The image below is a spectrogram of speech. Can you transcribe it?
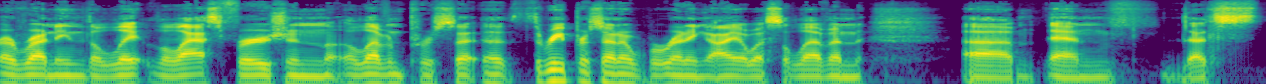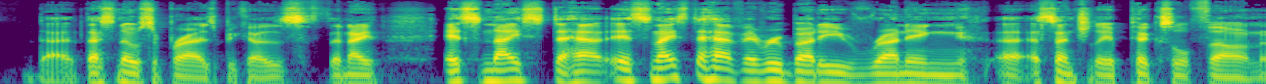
are running the la- the last version. Eleven percent, three percent are running iOS 11, um, and that's that, that's no surprise because the night it's nice to have it's nice to have everybody running uh, essentially a Pixel phone.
